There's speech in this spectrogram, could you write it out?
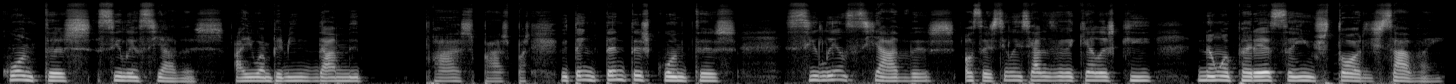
contas silenciadas? Ai, eu amo para mim, dá-me paz, paz, paz. Eu tenho tantas contas silenciadas, ou seja, silenciadas é daquelas que não aparecem os stories, sabem?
